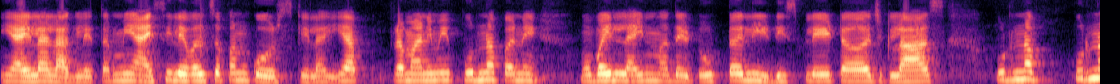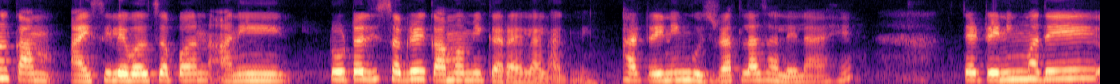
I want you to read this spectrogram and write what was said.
यायला लागले. तर मी आय सी लेवलचं पण कोर्स केला. याप्रमाणे मी पूर्णपणे मोबाईल लाईनमध्ये टोटली डिस्प्ले टच ग्लास पूर्ण पूर्ण काम आय सी लेवलचं पण आणि टोटली सगळे कामं मी करायला लागले. हा ट्रेनिंग गुजरातला झालेला आहे. त्या ट्रेनिंगमध्ये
